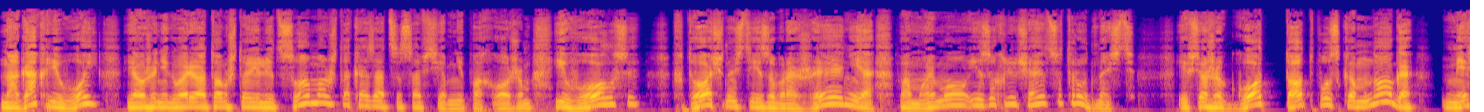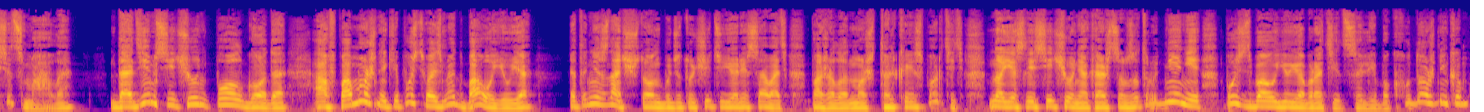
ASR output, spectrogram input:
нога кривой. Я уже не говорю о том, что и лицо может оказаться совсем не похожим, и волосы. В точности изображения, по-моему, и заключается трудность. И все же год отпуска много, месяц мало. Дадим Сичунь полгода, а в помощники пусть возьмет Бао Юя. Это не значит, что он будет учить ее рисовать. Пожалуй, он может только испортить. Но если Сичунь окажется в затруднении, пусть Бао Юй обратится либо к художникам,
